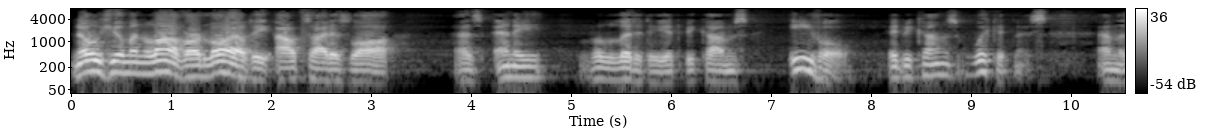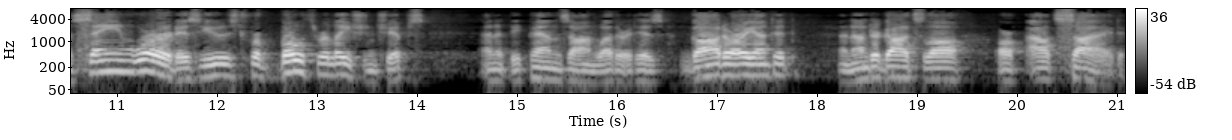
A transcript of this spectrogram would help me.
No human love or loyalty outside His law has any validity. It becomes evil. It becomes wickedness. And the same word is used for both relationships, and it depends on whether it is God-oriented and under God's law or outside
